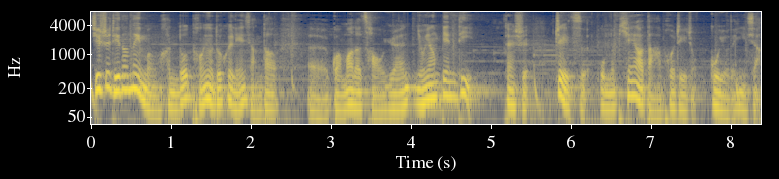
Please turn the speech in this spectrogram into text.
其实提到内蒙，很多朋友都会联想到，呃，广袤的草原、牛羊遍地。但是这次我们偏要打破这种固有的印象，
